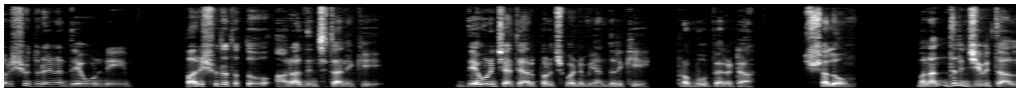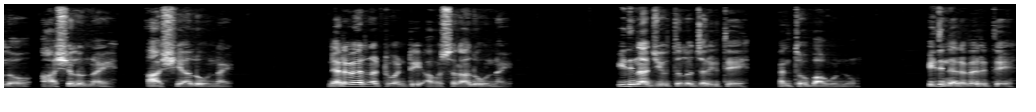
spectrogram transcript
పరిశుద్ధుడైన దేవుణ్ణి పరిశుద్ధతతో ఆరాధించటానికి దేవుని చేత ఏర్పరచబడిన మీ అందరికీ ప్రభు పేరట షలోం. మనందరి జీవితాల్లో ఆశలు ఉన్నాయి ఆశయాలు ఉన్నాయి నెరవేరినటువంటి అవసరాలు ఉన్నాయి. ఇది నా జీవితంలో జరిగితే ఎంతో బాగుండు. ఇది నెరవేరితే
